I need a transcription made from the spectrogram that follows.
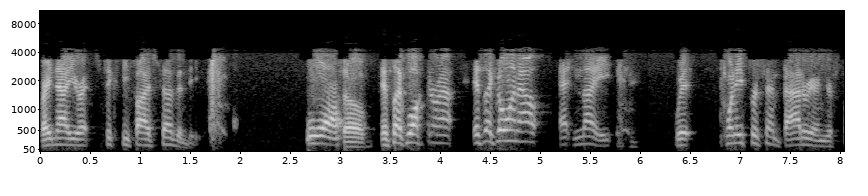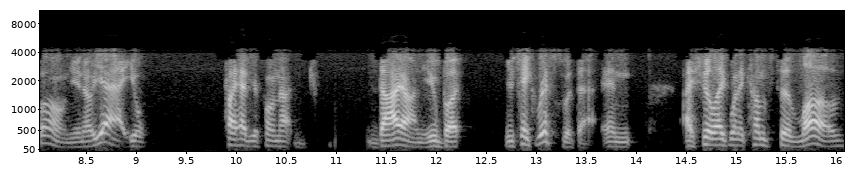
Right now, you're at 65, 70. Yeah. So it's like walking around. It's like going out at night with 20% battery on your phone. You know, yeah, you'll probably have your phone not die on you, but you take risks with that. And I feel like when it comes to love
